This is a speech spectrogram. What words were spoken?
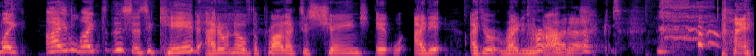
like, I liked this as a kid. I don't know if the product has changed. It I did. I threw it right the in the garbage. I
